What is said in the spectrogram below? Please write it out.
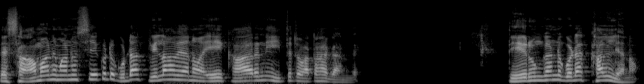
දැන් සාමාන්‍ය මිනිස්සෙකුට ගොඩක් වෙලාව යනවා ඒ කාරණේ හිතට වටහා ගන්න. තේරුම් ගන්න ගොඩක් කල් යනවා.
